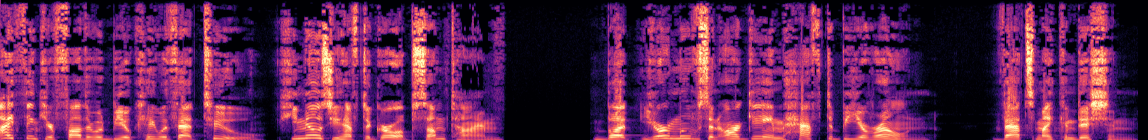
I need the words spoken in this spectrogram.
I think your father would be okay with that too. He knows you have to grow up sometime. But your moves in our game have to be your own. That's my condition.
